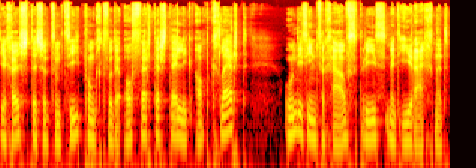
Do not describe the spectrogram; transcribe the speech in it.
die Kosten schon zum Zeitpunkt der Offerterstellung abklärt und in seinen Verkaufspreis mit einrechnet.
